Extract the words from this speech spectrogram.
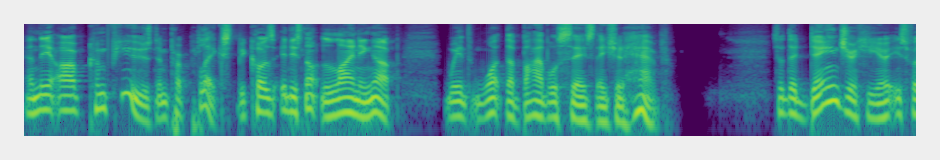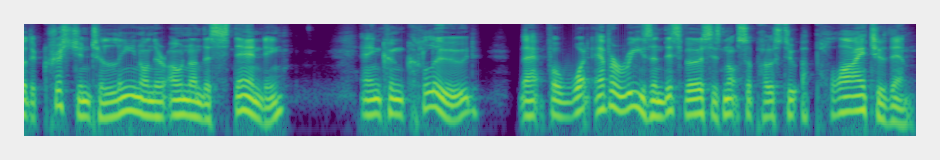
and they are confused and perplexed because it is not lining up with what the Bible says they should have. So the danger here is for the Christian to lean on their own understanding and conclude that for whatever reason this verse is not supposed to apply to them.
